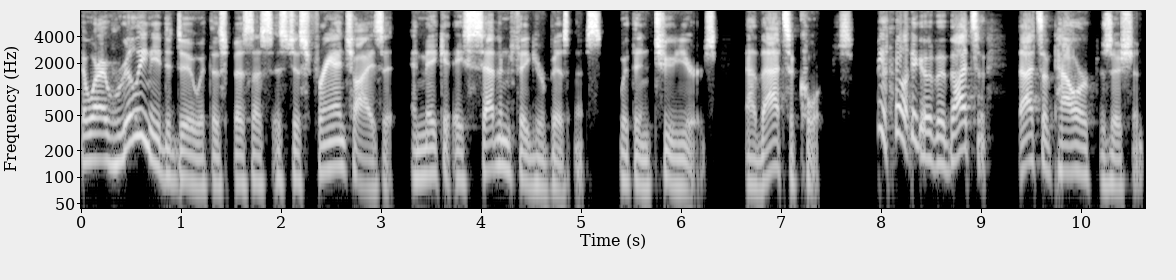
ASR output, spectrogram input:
that what I really need to do with this business is just franchise it and make it a seven figure business within two years. Now that's a course. Uh, that's a, that's a power position.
